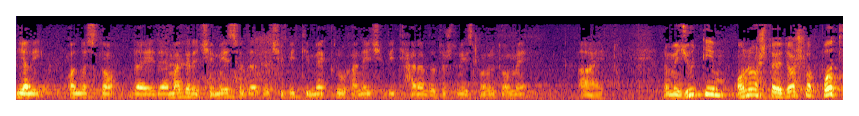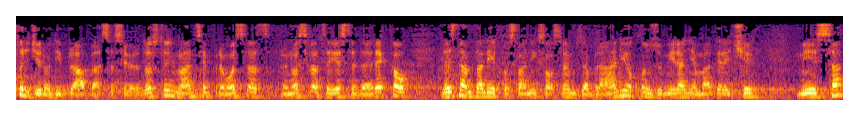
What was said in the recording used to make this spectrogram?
jeli, odnosno da je da je magareće meso da, da će biti mekruh, a neće biti haram zato što nije spomenuto ome ajetu. No međutim, ono što je došlo potvrđeno od Ibra Abasa sa vjerodostojnim lancem prenosilaca, prenosilaca jeste da je rekao, ne znam da li je poslanik sa osvrame zabranio konzumiranje magarećeg mesa,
